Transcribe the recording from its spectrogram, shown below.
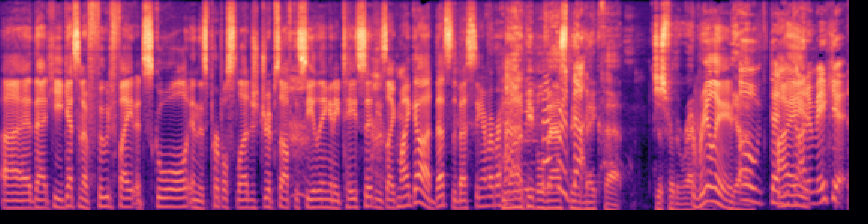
uh, that he gets in a food fight at school, and this purple sludge drips off the ceiling, and he tastes it, and he's like, "My God, that's the best thing I've ever had." A lot of people have asked me that. to make that, just for the record. Really? Yeah. Oh, then you I- gotta make it.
